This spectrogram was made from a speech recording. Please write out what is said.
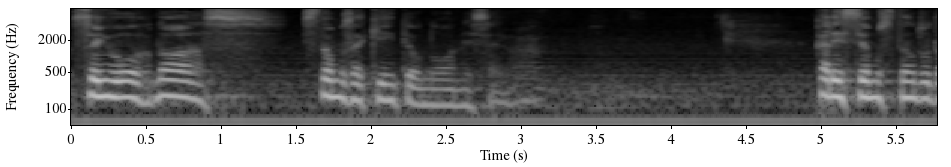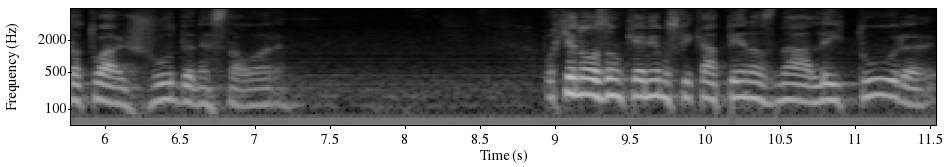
Senhor, nós estamos aqui em Teu nome, Senhor. Carecemos tanto da Tua ajuda nesta hora porque nós não queremos ficar apenas na leitura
